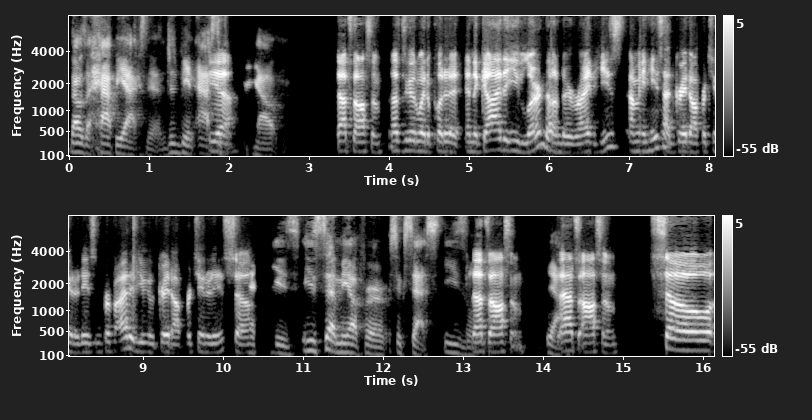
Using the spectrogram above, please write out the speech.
that was a happy accident. Just being asked Yeah. to hang out. That's awesome. That's a good way to put it. And the guy that you learned under, right? He's, I mean, he's had great opportunities and provided you with great opportunities. So he's he's set me up for success easily. that's awesome. yeah. That's awesome. So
